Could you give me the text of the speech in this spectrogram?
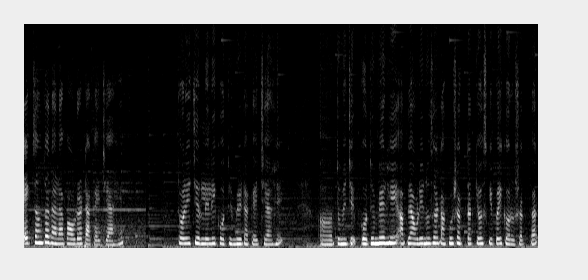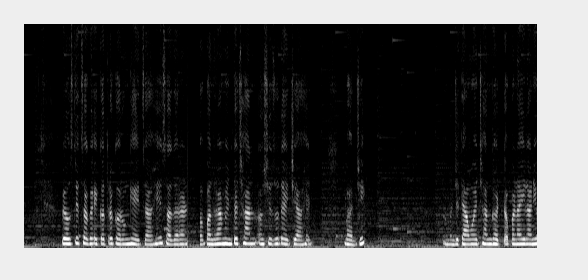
एक चमचा धना पावडर टाकायची आहे. थोडी चिरलेली कोथिंबीर टाकायची आहे. तुम्ही चि कोथिंबीर ही आपल्या आवडीनुसार टाकू शकतात किंवा स्किपही करू शकतात. व्यवस्थित सगळं एकत्र करून घ्यायचं आहे. साधारण पंधरा मिनटं छान शिजू द्यायची आहे भाजी. म्हणजे त्यामुळे छान घट्टपणा येईल आणि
